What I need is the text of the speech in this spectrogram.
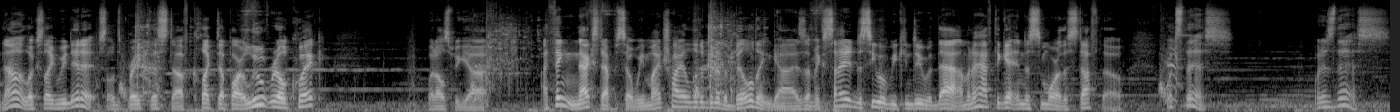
No, it looks like we did it. So let's break this stuff. Collect up our loot real quick. What else we got? I think next episode we might try a little bit of the building, guys. I'm excited to see what we can do with that. I'm going to have to get into some more of the stuff, though. What's this? What is this?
